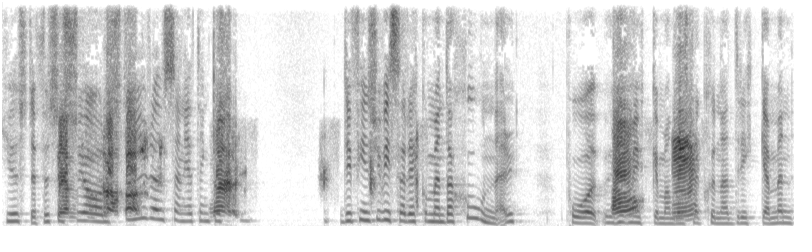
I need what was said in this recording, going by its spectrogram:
Just det, för Socialstyrelsen, jag tänker, När? Det finns ju vissa rekommendationer på hur mycket man då mm. ska kunna dricka, men,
